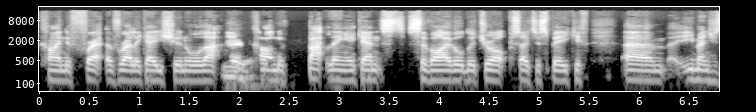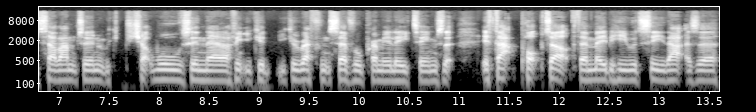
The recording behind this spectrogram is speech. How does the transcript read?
kind of threat of relegation or that yeah. kind of battling against survival, the drop, so to speak. If um, you mentioned Southampton, we could shut Wolves in there. I think you could you could reference several Premier League teams that if that popped up, then maybe he would see that as a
